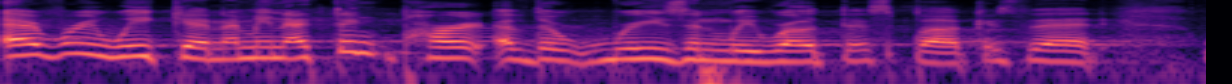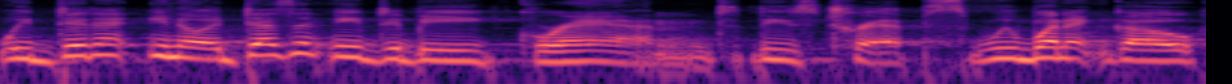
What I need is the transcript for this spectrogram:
every weekend. I mean, I think part of the reason we wrote this book is that we didn't, you know, it doesn't need to be grand, these trips. We wouldn't go,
